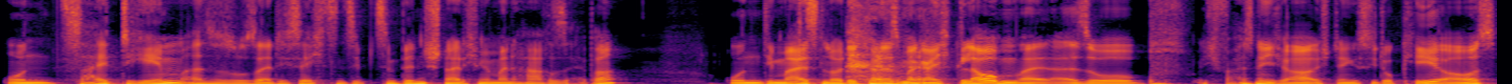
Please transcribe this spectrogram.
Und seitdem, also so seit ich 16, 17 bin, schneide ich mir meine Haare selber. Und die meisten Leute können das mal gar nicht glauben, weil, also, pff, ich weiß nicht, ja, ich denke, es sieht okay aus,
